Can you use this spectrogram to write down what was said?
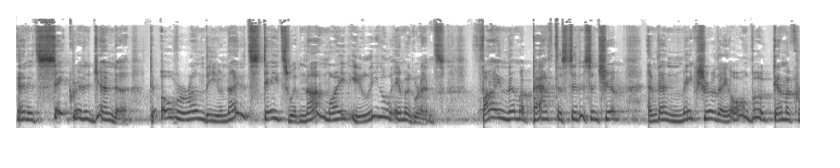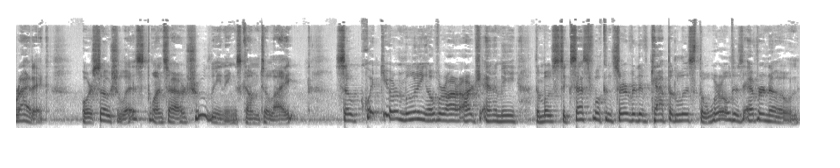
and its sacred agenda to overrun the United States with non white illegal immigrants. Find them a path to citizenship and then make sure they all vote Democratic or socialist once our true leanings come to light. So quit your mooning over our arch enemy, the most successful conservative capitalist the world has ever known.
